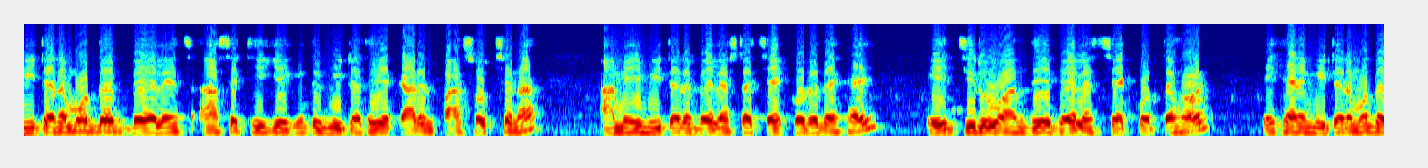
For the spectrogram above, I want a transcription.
মিটারের মধ্যে ব্যালেন্স আছে ঠিকই, কিন্তু মিটার থেকে কারেন্ট পাস হচ্ছে না। আমি এই মিটারের ব্যালেন্সটা চেক করে দেখাই। এইট জিরো ওয়ান দিয়ে ব্যালেন্স চেক করতে হয়। এখানে মিটারের মধ্যে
